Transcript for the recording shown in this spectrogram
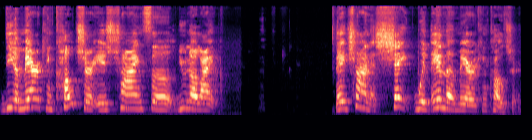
the American culture is trying to, you know, like they trying to shape within the American culture.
